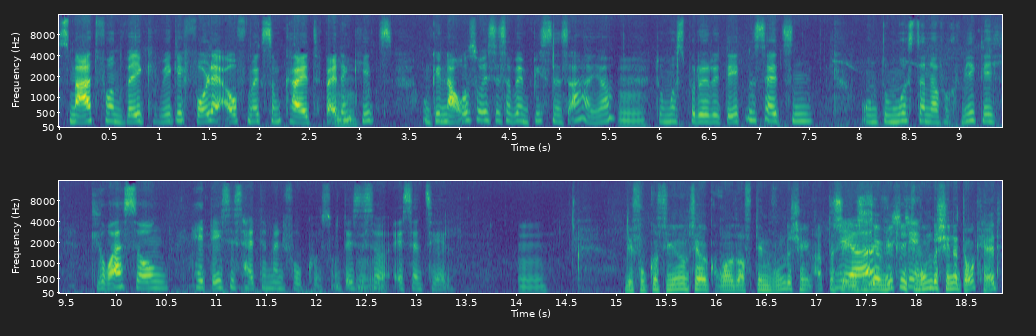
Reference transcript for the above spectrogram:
Smartphone weg, wirklich volle Aufmerksamkeit bei mhm. den Kids. Und genauso ist es aber im Business auch, ja. Mhm. Du musst Prioritäten setzen und du musst dann einfach wirklich klar sagen, hey, das ist heute mein Fokus und das mhm. ist so essentiell. Wir fokussieren uns ja gerade auf den wunderschönen Attersee. Ja, es ist ja wirklich ein wunderschöner Tag heute,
